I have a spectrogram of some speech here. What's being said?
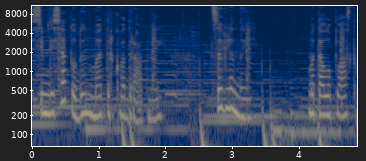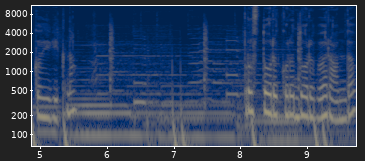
71 метр квадратний, цегляний, металопластикові вікна, простори коридори веранда.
